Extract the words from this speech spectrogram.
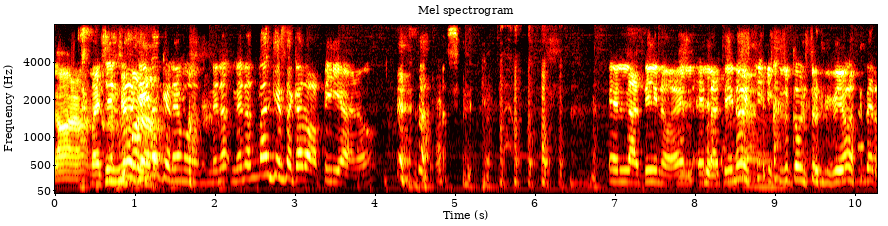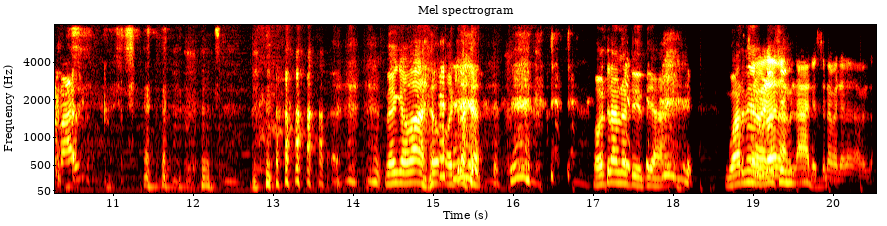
No, no. Machismo Machismo aquí no. no queremos. Menos, menos mal que he sacado a Pía, ¿no? El latino, el, el latino y, y su construcción verbal. Venga, va, otra, otra noticia. Es Warner una manera Bros. de in- hablar, es una manera de hablar.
